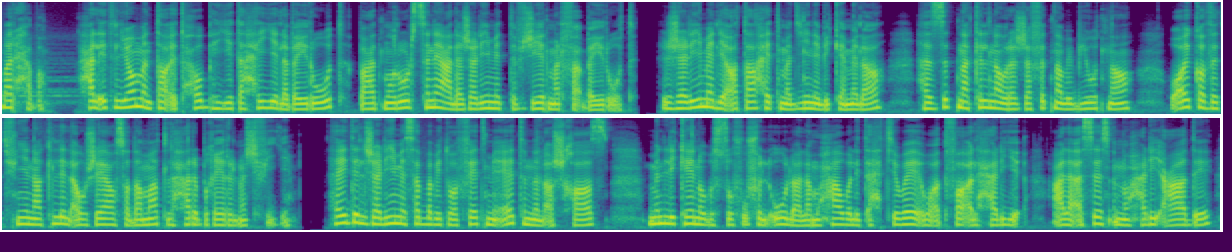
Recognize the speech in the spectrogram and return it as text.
مرحبا. حلقة اليوم من طاقة حب هي تحية لبيروت بعد مرور سنة على جريمة تفجير مرفأ بيروت. الجريمة اللي أطاحت مدينة بكاملها هزتنا كلنا ورجفتنا ببيوتنا وأيقظت فينا كل الأوجاع وصدمات الحرب غير المشفية. هيدي الجريمة سببت وفاة مئات من الأشخاص من اللي كانوا بالصفوف الأولى لمحاولة احتواء وإطفاء الحريق على أساس إنه حريق عادي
